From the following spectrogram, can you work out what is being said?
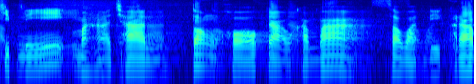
คลิปนี้มหาชานต้องขอกล่าวคำว่า สวัสดีครับ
